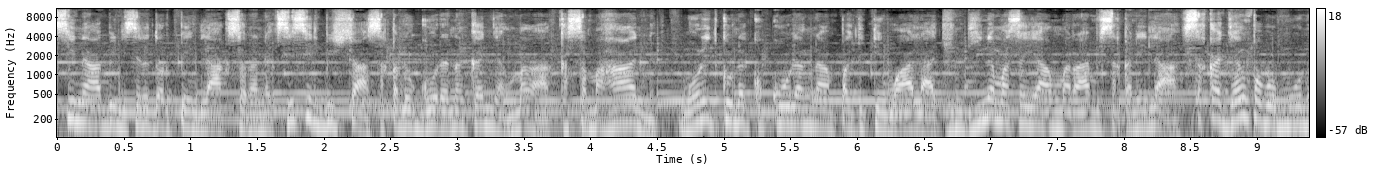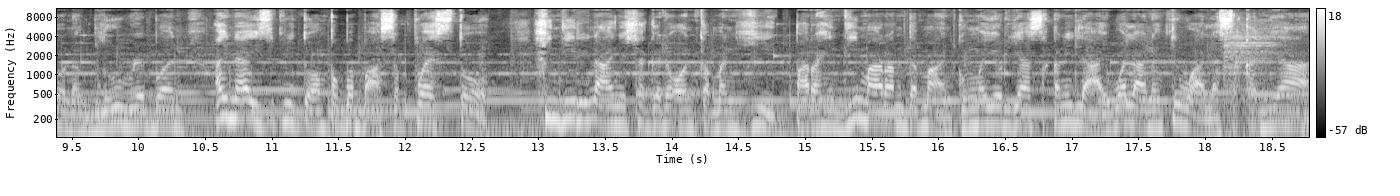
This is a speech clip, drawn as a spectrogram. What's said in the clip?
sinabi ni Senador Ping Lacson na nagsisilbi siya sa kaluguran ng kanyang mga kasamahan. Ngunit kung nagkukulang na ang pagtitiwala at hindi na masaya ang marami sa kanila sa kanyang pamumuno ng Blue Ribbon ay naisip nito ang pagbaba sa pwesto. Hindi rin anya siya ganoon kamanhid para hindi maramdaman kung mayorya sa kanila ay wala ng tiwala sa kanya.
